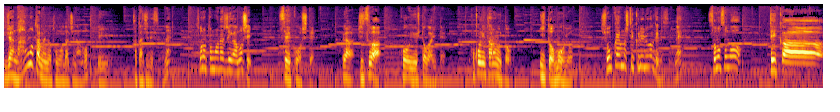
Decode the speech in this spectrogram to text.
じゃあ何のための友達なのっていう形ですよね。その友達がもし成功していや実はこういう人がいてここに頼むといいと思うよ。紹介もしてくれるわけですよね。そもそもテイカ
